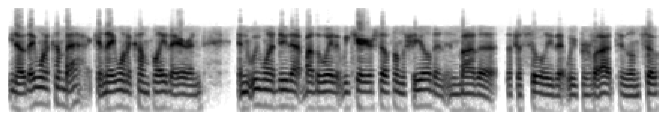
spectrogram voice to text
you know, they want to come back and they want to come play there. And, and we want to do that by the way that we carry ourselves on the field and, and by the, the facility that we provide to them. So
